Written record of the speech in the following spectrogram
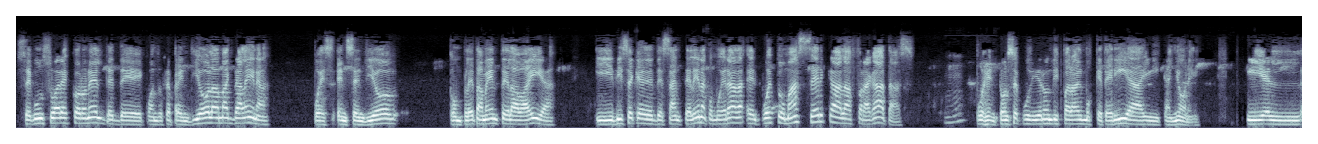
según Suárez Coronel, desde cuando se prendió la Magdalena, pues encendió completamente la bahía y dice que desde Santa Elena, como era el puesto más cerca a las fragatas, pues entonces pudieron disparar mosquetería y cañones y el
